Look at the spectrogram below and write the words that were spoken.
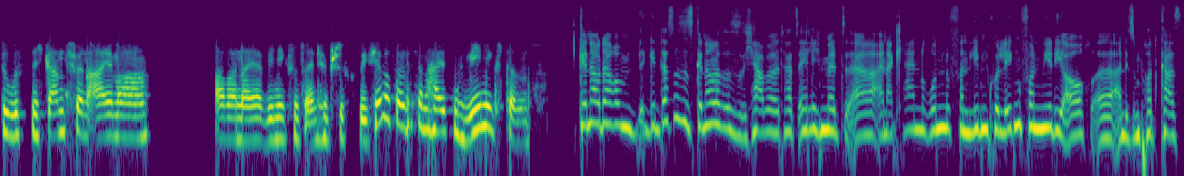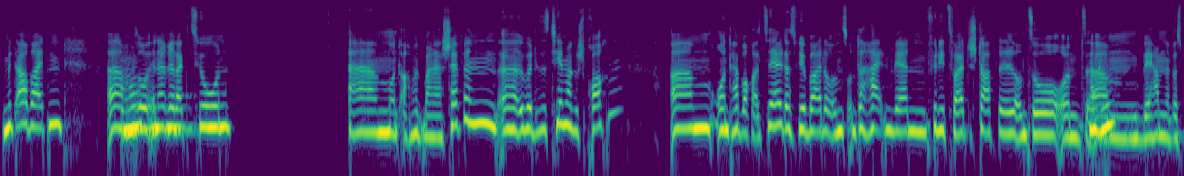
du bist nicht ganz für einen Eimer, aber naja, wenigstens ein hübsches Gesicht. Ja, was soll das denn heißen? Wenigstens. Genau darum, das ist es, genau das ist es. Ich habe tatsächlich mit äh, einer kleinen Runde von lieben Kollegen von mir, die auch äh, an diesem Podcast mitarbeiten, ähm, Mhm. so in der Redaktion ähm, und auch mit meiner Chefin äh, über dieses Thema gesprochen. Ähm, und habe auch erzählt, dass wir beide uns unterhalten werden für die zweite Staffel und so. Und Mhm. ähm, wir haben dann das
